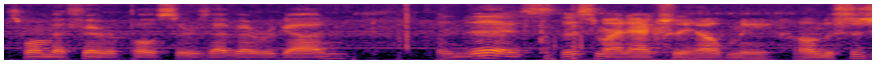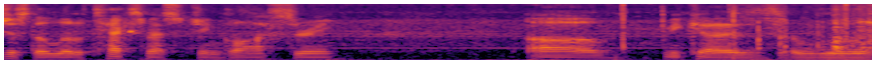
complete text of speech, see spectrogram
It's one of my favorite posters I've ever gotten. And this, this might actually help me. Um, this is just a little text messaging glossary. Um, because a little,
